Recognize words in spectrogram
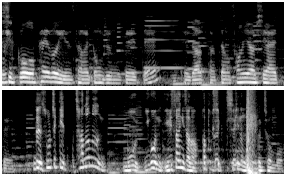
카톡을? 씹고 페브 인스타 활동 중뜰때 대답 답장 성의 없이 할 때. 근데 솔직히 찬우는 뭐 이건 일상이잖아 카톡 그치. 씹히는 거. 그쵸 뭐.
